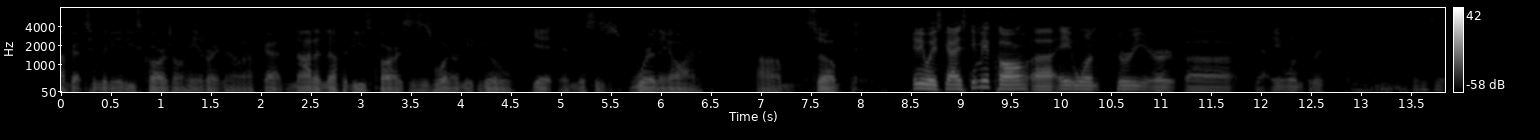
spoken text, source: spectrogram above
I've got too many of these cars on hand right now. I've got not enough of these cars. This is what I need to go get, and this is where they are. Um, so, anyways, guys, give me a call. Uh, eight one three or uh, yeah, eight one three. What is it?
